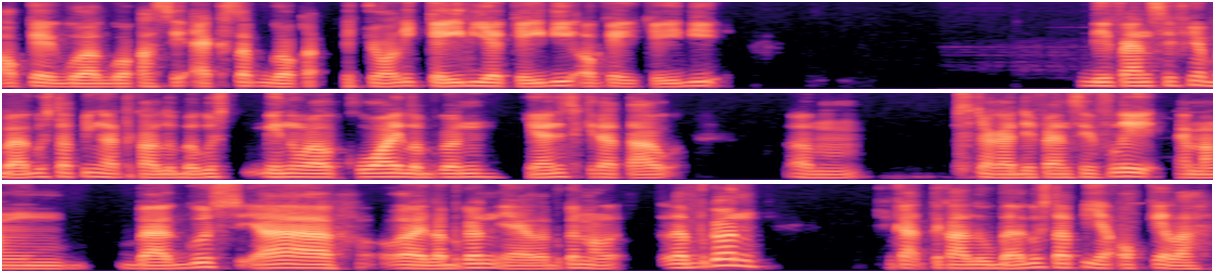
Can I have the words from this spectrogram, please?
oke, gua gua kasih accept gua kecuali KD ya KD. Oke, KD defensifnya bagus tapi nggak terlalu bagus. Meanwhile Kawhi, LeBron, Giannis kita tahu em, secara defensively emang bagus ya. Oh, LeBron ya LeBron mau- LeBron nggak terlalu bagus tapi ya oke lah.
